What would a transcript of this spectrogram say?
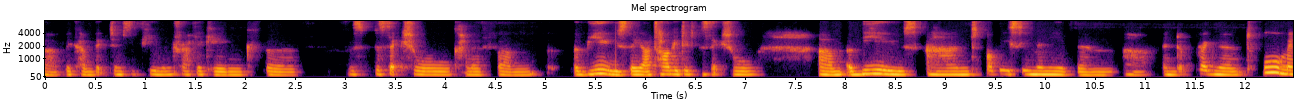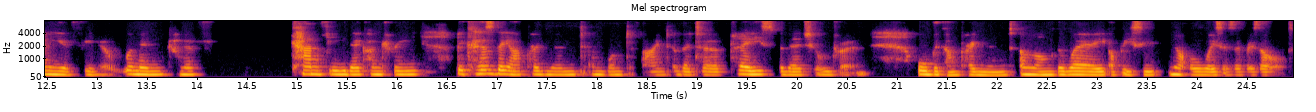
uh, become victims of human trafficking for for sexual kind of um, abuse. They are targeted for sexual um, abuse, and obviously many of them uh, end up pregnant, or many of you know women kind of can flee their country because they are pregnant and want to find a better place for their children or become pregnant along the way obviously not always as a result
